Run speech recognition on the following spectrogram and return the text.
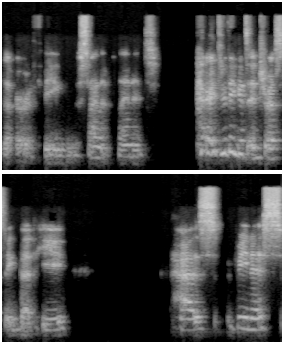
the Earth being the silent planets. I do think it's interesting that he has Venus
